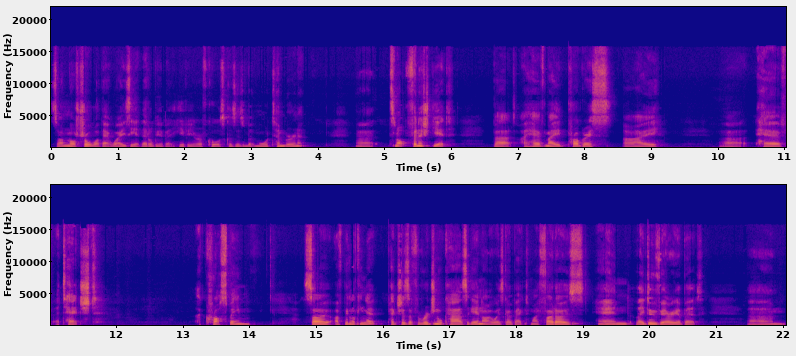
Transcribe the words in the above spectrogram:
So I'm not sure what that weighs yet. That'll be a bit heavier, of course, because there's a bit more timber in it. Uh, it's not finished yet, but I have made progress. I uh, have attached a crossbeam. So I've been looking at pictures of original cars again. I always go back to my photos and they do vary a bit. Um,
